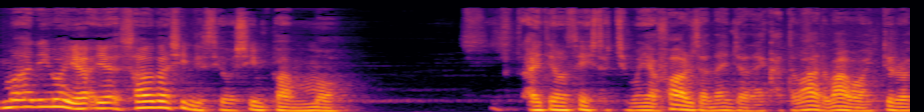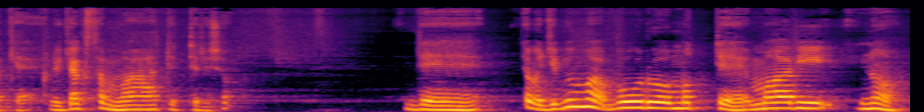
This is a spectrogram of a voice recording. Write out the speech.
周りはや、や、騒がしいんですよ、審判も。相手の選手たちも、いや、ファールじゃないんじゃないかと、わーわーわー言ってるわけ。お客さんもわーって言ってるでしょ。で、でも自分はボールを持って、周りの、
